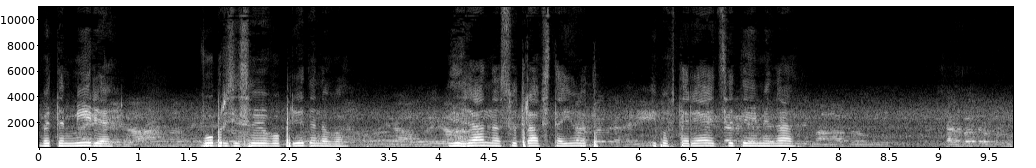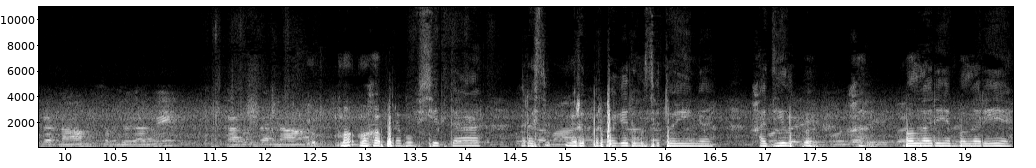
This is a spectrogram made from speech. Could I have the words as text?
в этом мире в образе своего преданного. Диджана с утра встает и повторяет святые имена. Махапрабху всегда проповедовал святое имя. Ходил по Баларе, Баларе.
